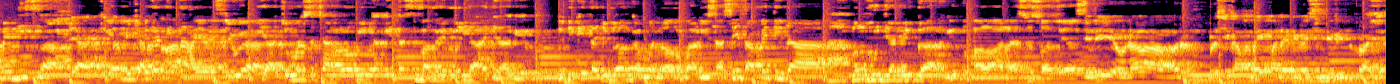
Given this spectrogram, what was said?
medis lah. ya kita bicara kan kita juga Iya, cuma secara logika kita sebagai pria aja gitu. Jadi kita juga nggak menormalisasi tapi tidak menghujat juga gitu kalau ada sesuatu yang jadi ya udahlah ber- bersikap baik pada diri sendiri dulu aja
